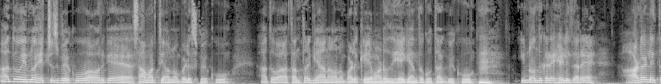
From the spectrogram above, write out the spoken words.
ಅದು ಇನ್ನೂ ಹೆಚ್ಚಿಸಬೇಕು ಅವ್ರಿಗೆ ಸಾಮರ್ಥ್ಯವನ್ನು ಬೆಳೆಸಬೇಕು ಅಥವಾ ತಂತ್ರಜ್ಞಾನವನ್ನು ಬಳಕೆ ಮಾಡೋದು ಹೇಗೆ ಅಂತ ಗೊತ್ತಾಗಬೇಕು. ಇನ್ನೊಂದು ಕಡೆ ಹೇಳಿದ್ದಾರೆ ಆಡಳಿತ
